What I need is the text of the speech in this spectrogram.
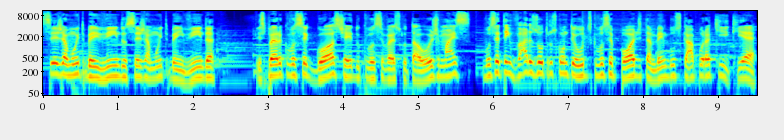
seja muito bem-vindo, seja muito bem-vinda. Espero que você goste aí do que você vai escutar hoje, mas você tem vários outros conteúdos que você pode também buscar por aqui, que é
